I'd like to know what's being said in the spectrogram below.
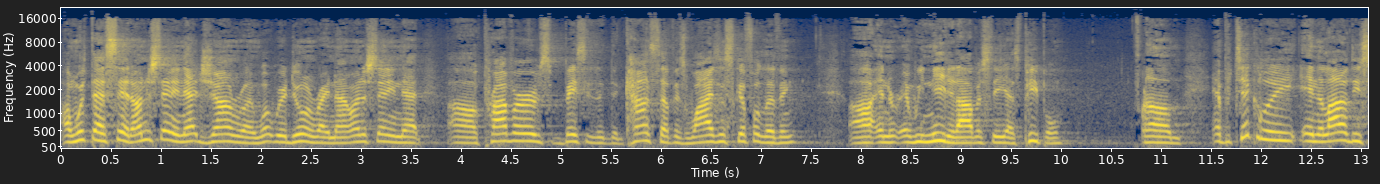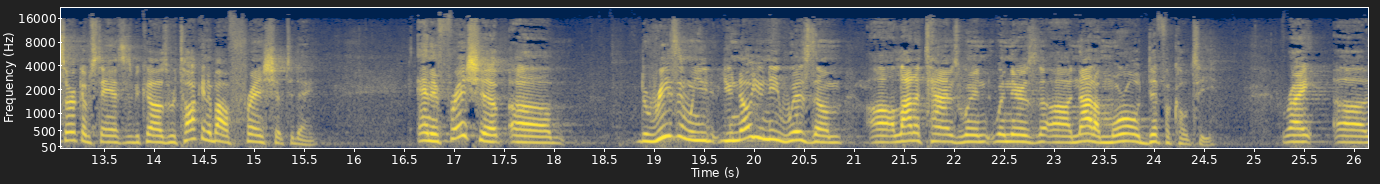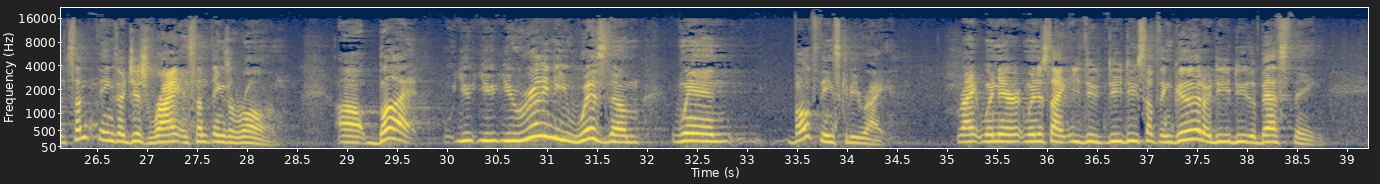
Um, with that said, understanding that genre and what we're doing right now, understanding that uh, Proverbs, basically the, the concept is wise and skillful living uh, and, and, we need it, obviously, as people. Um, and particularly in a lot of these circumstances, because we're talking about friendship today. And in friendship, uh, the reason when you, you know you need wisdom, uh, a lot of times when, when there's uh, not a moral difficulty, right? Uh, some things are just right and some things are wrong. Uh, but you, you, you really need wisdom when both things can be right right? When, they're, when it's like, you do, do you do something good or do you do the best thing?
